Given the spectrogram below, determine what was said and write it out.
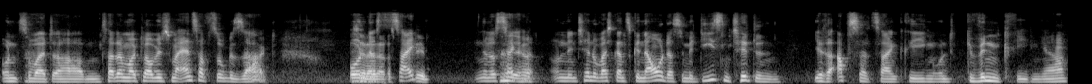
und so weiter haben. Das hat er mal, glaube ich, mal ernsthaft so gesagt. Und das, das zeigt, Problem. Das zeigt ja. und Nintendo weiß ganz genau, dass sie mit diesen Titeln ihre Absatzzahlen kriegen und Gewinn kriegen, ja.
